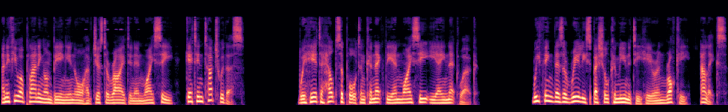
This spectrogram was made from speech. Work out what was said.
And if you are planning on being in or have just arrived in NYC, get in touch with us. We're here to help support and connect the NYCEA network. We think there's a really special community here, and Rocky, Alex,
